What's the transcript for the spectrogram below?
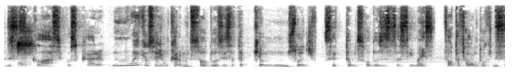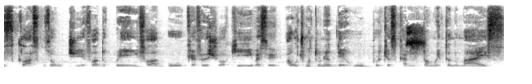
desses clássicos, cara. Não é que eu seja um cara muito saudosista, até porque eu não sou de ser tão saudosista assim, mas falta falar um pouquinho desses clássicos algum dia. Falar do Cream, falar do que vai fazer show aqui, vai ser a última turnê do The Who, porque os caras não estão aguentando mais.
